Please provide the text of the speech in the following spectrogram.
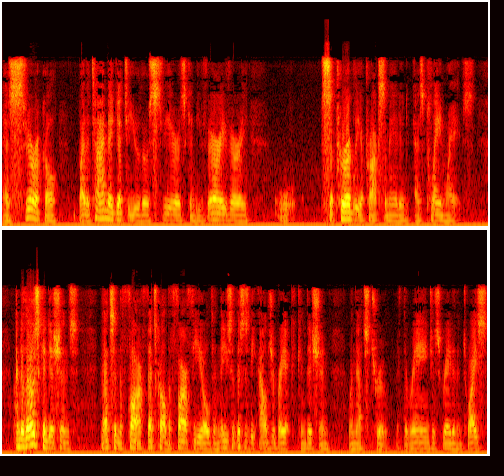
as spherical, by the time they get to you, those spheres can be very, very superbly approximated as plane waves. Under those conditions, that's in the far, that's called the far field, and these, this is the algebraic condition when that's true. If the range is greater than twice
